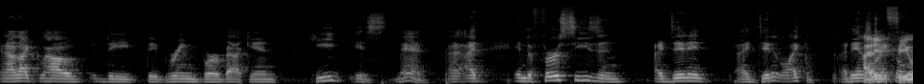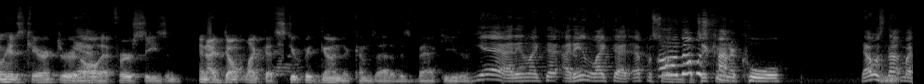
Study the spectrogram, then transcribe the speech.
and I like how they they bring Burr back in. He is man. I, I in the first season, I didn't I didn't like him. I didn't. I didn't like feel him. his character at all that first season, and I don't like that stupid gun that comes out of his back either. Yeah, I didn't like that. I didn't like that episode. oh, that was kind of cool. That was not my.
